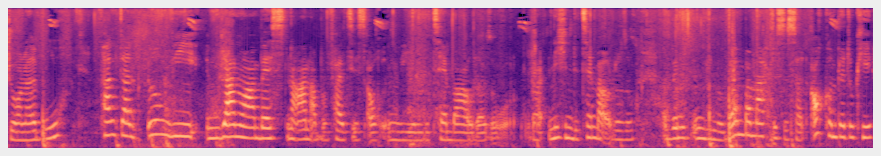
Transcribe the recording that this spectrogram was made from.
Journalbuch. fangt dann irgendwie im Januar am besten an, aber falls ihr es auch irgendwie im Dezember oder so, oder nicht im Dezember oder so, aber wenn ihr es irgendwie November macht, ist es halt auch komplett okay,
